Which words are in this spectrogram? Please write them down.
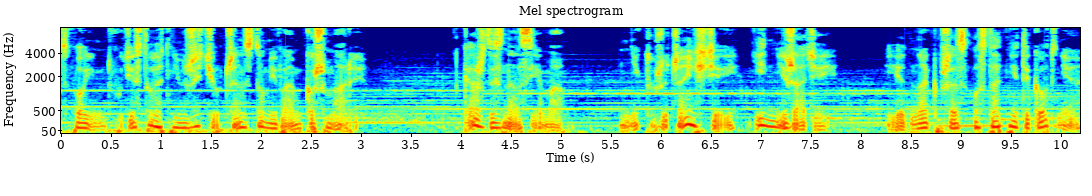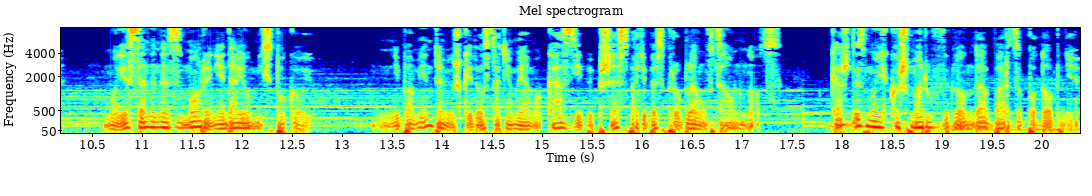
swoim dwudziestoletnim życiu często miewałem koszmary. Każdy z nas je ma. Niektórzy częściej, inni rzadziej. Jednak przez ostatnie tygodnie moje senne zmory nie dają mi spokoju. Nie pamiętam już, kiedy ostatnio miałem okazję, by przespać bez problemów całą noc. Każdy z moich koszmarów wygląda bardzo podobnie.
